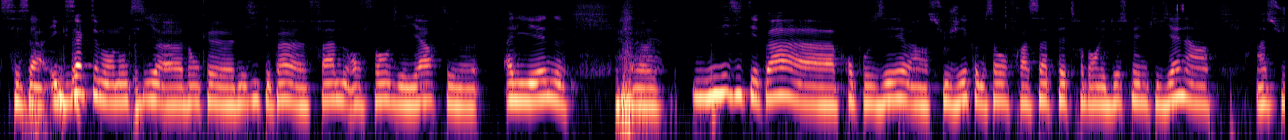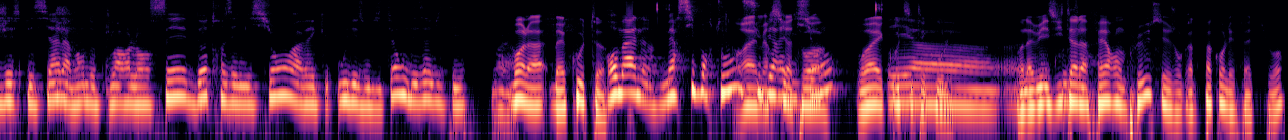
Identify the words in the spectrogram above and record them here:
C'est ça, exactement. donc, si, euh, donc euh, n'hésitez pas, femmes, enfants, vieillards, euh, aliens, n'hésitez pas à proposer un sujet. Comme ça, on fera ça peut-être dans les deux semaines qui viennent, un, un sujet spécial avant de pouvoir lancer d'autres émissions avec ou des auditeurs ou des invités. Voilà. voilà, bah écoute. Roman, merci pour tout. Super merci émission. À toi. Ouais, écoute, c'était cool. On avait hésité à la faire en plus et je regrette pas qu'on l'ait faite, tu vois.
